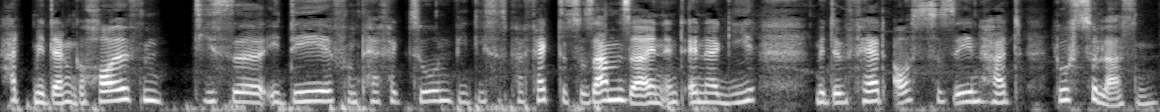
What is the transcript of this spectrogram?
hat mir dann geholfen, diese Idee von Perfektion, wie dieses perfekte Zusammensein in Energie mit dem Pferd auszusehen hat, loszulassen.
